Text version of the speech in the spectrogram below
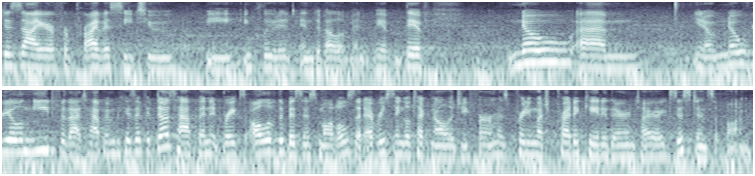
desire for privacy to be included in development. We have, they have no, um, you know, no real need for that to happen because if it does happen, it breaks all of the business models that every single technology firm has pretty much predicated their entire existence upon.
